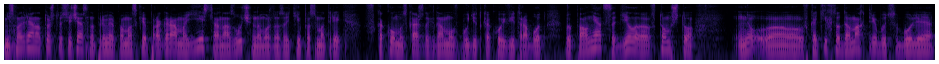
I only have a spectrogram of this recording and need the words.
Несмотря на то, что сейчас, например, по Москве программа есть, она озвучена, можно зайти посмотреть, в каком из каждых домов будет какой вид работ выполняться. Дело в том, что ну, э, в каких-то домах требуется более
